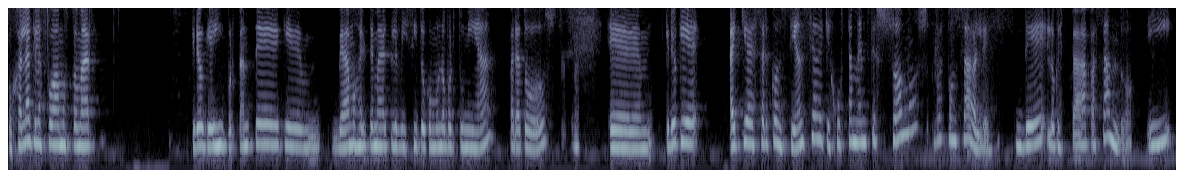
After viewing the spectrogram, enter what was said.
ojalá que las podamos tomar. Creo que es importante que veamos el tema del plebiscito como una oportunidad para todos. Eh, creo que hay que hacer conciencia de que justamente somos responsables de lo que está pasando y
